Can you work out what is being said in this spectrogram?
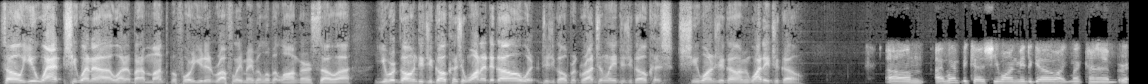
so you went. She went uh, what about a month before you did, roughly, maybe a little bit longer. So. You were going. Did you go because you wanted to go? Did you go begrudgingly? Did you go because she wanted you to go? I mean, why did you go? Um, I went because she wanted me to go. I went kind of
